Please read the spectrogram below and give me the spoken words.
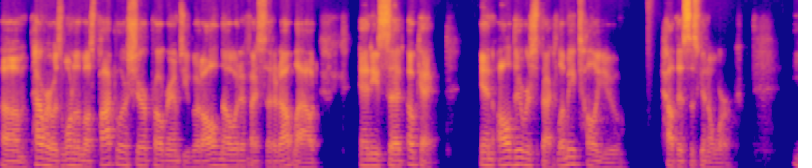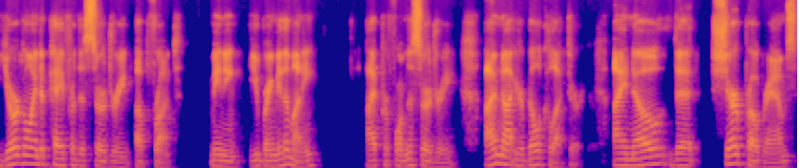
Um, however, it was one of the most popular share programs. You would all know it if I said it out loud. And he said, Okay, in all due respect, let me tell you how this is going to work. You're going to pay for this surgery up front, meaning you bring me the money, I perform the surgery. I'm not your bill collector. I know that share programs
